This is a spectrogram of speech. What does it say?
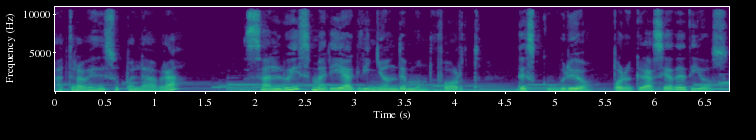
a través de su palabra? San Luis María Griñón de Montfort descubrió, por gracia de Dios,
